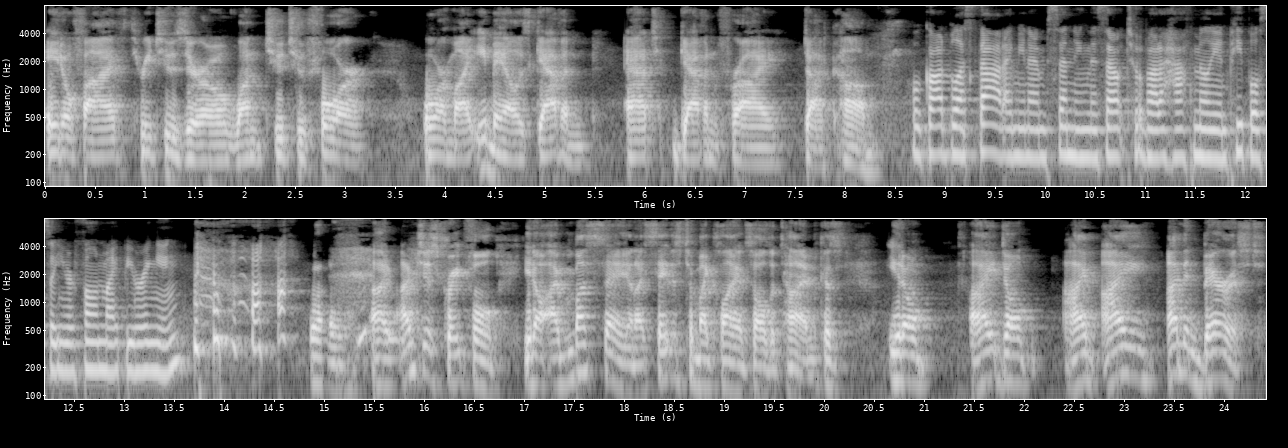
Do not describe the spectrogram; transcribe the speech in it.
805 320 1224. Or my email is gavin at gavinfrye.com. Well, God bless that. I mean, I'm sending this out to about a half million people, so your phone might be ringing. I, I'm just grateful. You know, I must say, and I say this to my clients all the time because, you know, I don't. I I I'm embarrassed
